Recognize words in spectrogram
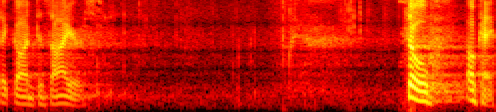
that God desires? So, okay,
